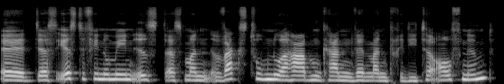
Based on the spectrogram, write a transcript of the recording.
Äh, das erste Phänomen ist, dass man Wachstum nur haben kann, wenn man Kredite aufnimmt.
